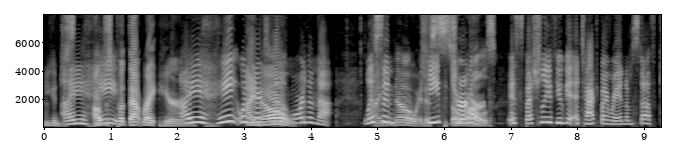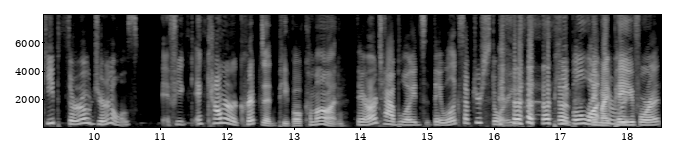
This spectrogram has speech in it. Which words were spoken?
you can just I I'll just put that right here. I hate when I there's not more than that. Listen, is keep so hard. journals, especially if you get attacked by random stuff. Keep thorough journals. If you encounter a cryptid, people, come on. There are tabloids. They will accept your story. People want. they might to pay re- you for it.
